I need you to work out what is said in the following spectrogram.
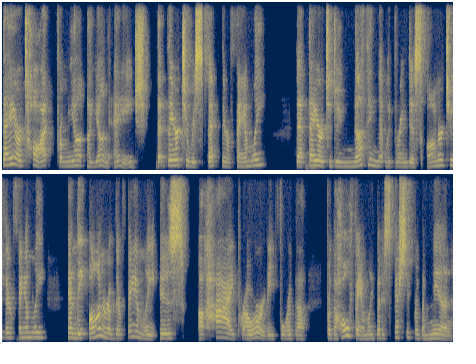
they are taught from young, a young age that they're to respect their family, that mm-hmm. they are to do nothing that would bring dishonor to their mm-hmm. family. And the honor of their family is a high priority for the for the whole family, but especially for the men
